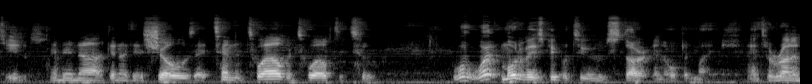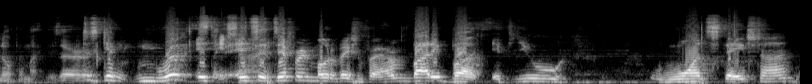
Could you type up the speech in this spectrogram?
Jesus. And then uh, then I did shows at ten to twelve and twelve to two. What, what motivates people to start an open mic and to run an open mic? Is there just getting what it's, it's a different motivation for everybody but if you want stage time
